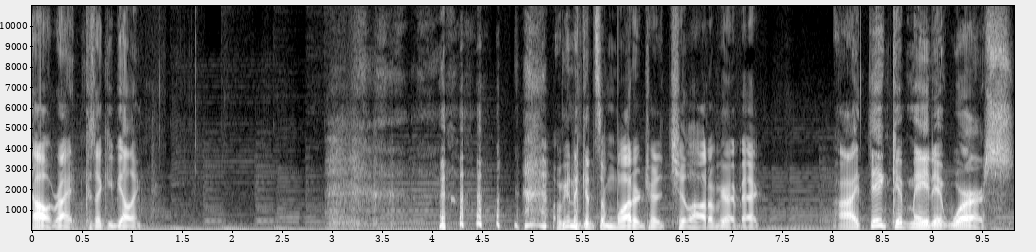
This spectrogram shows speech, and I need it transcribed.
Oh, right, because I keep yelling. I'm gonna get some water, try to chill out. I'll be right back. I think it made it worse.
